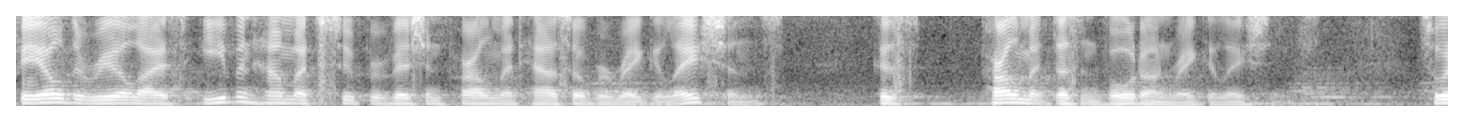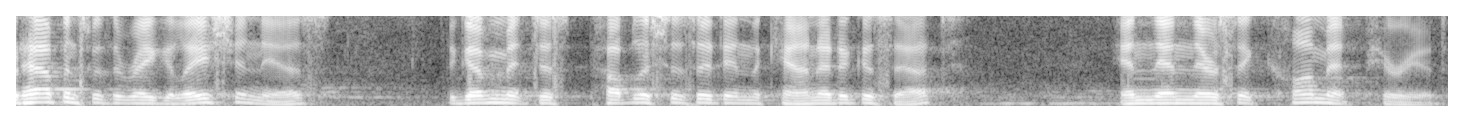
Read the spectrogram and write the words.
fail to realize even how much supervision Parliament has over regulations, because Parliament doesn't vote on regulations. So what happens with the regulation is the government just publishes it in the Canada Gazette, and then there's a comment period.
